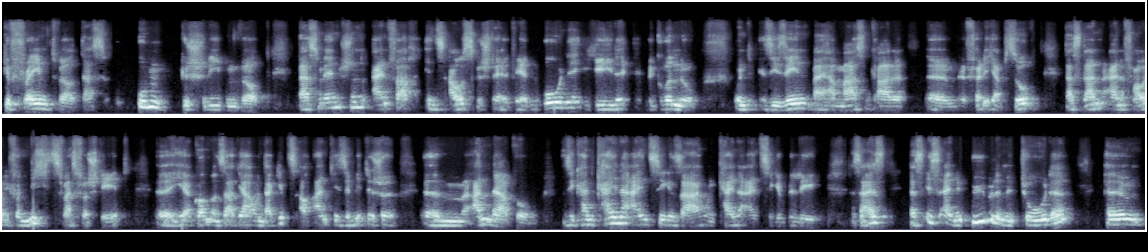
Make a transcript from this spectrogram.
geframed wird, dass umgeschrieben wird dass Menschen einfach ins Ausgestellt werden, ohne jede Begründung. Und Sie sehen bei Herrn Maaßen gerade äh, völlig absurd, dass dann eine Frau, die von nichts was versteht, äh, herkommt und sagt, ja, und da gibt es auch antisemitische ähm, Anmerkungen. Sie kann keine einzige sagen und keine einzige belegen. Das heißt, das ist eine üble Methode, ähm,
